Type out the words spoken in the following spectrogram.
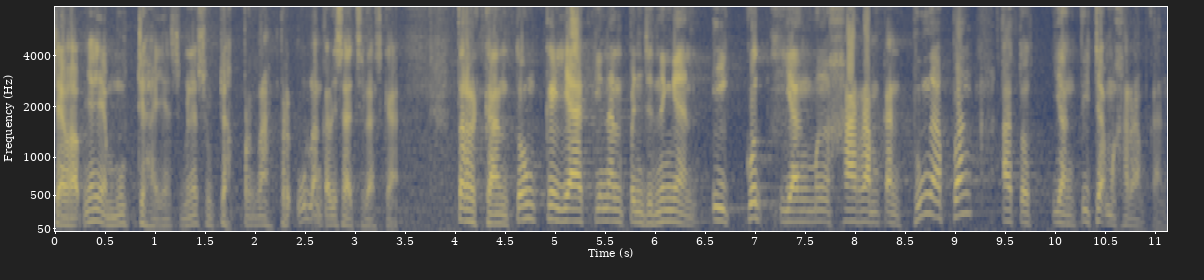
Jawabnya ya mudah ya sebenarnya sudah pernah berulang kali saya jelaskan. Tergantung keyakinan penjenengan ikut yang mengharamkan bunga bank atau yang tidak mengharamkan.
